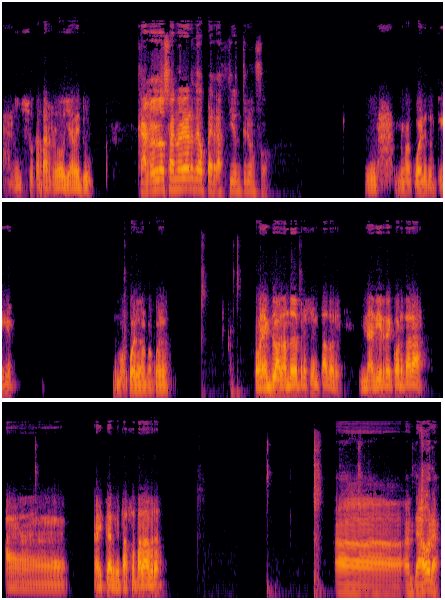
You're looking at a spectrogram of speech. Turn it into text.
Alonso Caparrós, ya ve tú. Carlos Lozano era de Operación Triunfo. Uf, no me acuerdo, tío. No me acuerdo, no me acuerdo. Por ejemplo, hablando de presentadores, nadie recordará a, a estar de pasapalabra, A- al de ahora.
